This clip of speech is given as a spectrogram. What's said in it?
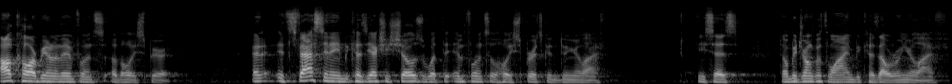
alcohol or be under the influence of the Holy Spirit. And it's fascinating because he actually shows what the influence of the Holy Spirit is going to do in your life. He says, Don't be drunk with wine because that will ruin your life.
